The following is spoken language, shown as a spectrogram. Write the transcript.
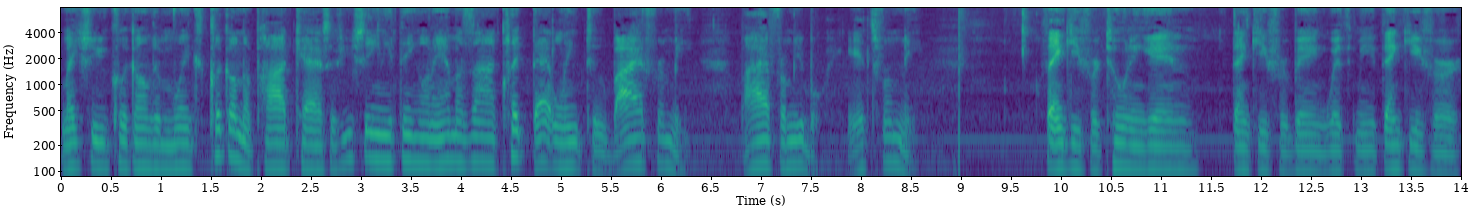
Make sure you click on them links. Click on the podcast. If you see anything on Amazon, click that link to Buy it from me. Buy it from your boy. It's from me. Thank you for tuning in. Thank you for being with me. Thank you for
